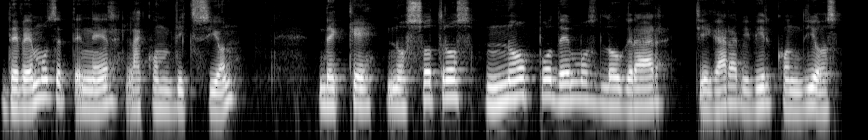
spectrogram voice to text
debemos de tener la convicción de que nosotros no podemos lograr llegar a vivir con Dios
